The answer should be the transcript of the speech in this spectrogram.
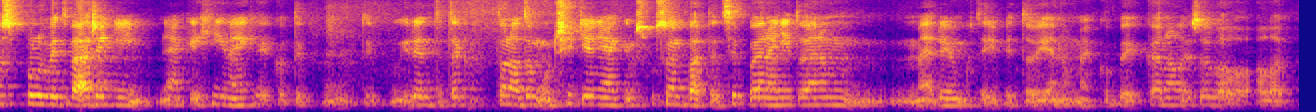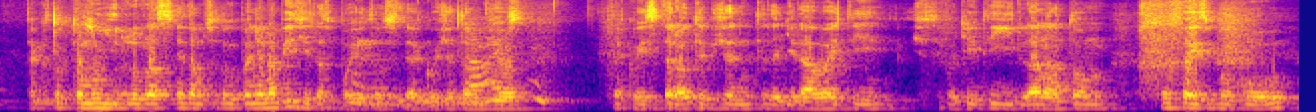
spolu vytváření nějakých jiných jako typů, typů identit, tak to na tom určitě nějakým způsobem participuje. Není to jenom médium, který by to jenom jakoby kanalizovalo, ale Tak to k tomu jídlu vlastně tam se to úplně nabízí, ta spojitost, Mm, jako že tam, no, že takový stereotyp, že ty lidi dávají ty, že si fotí ty jídla na tom, tom Facebooku,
